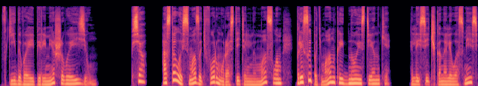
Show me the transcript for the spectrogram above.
вкидывая и перемешивая изюм. Все, осталось смазать форму растительным маслом, присыпать манкой дно и стенки. Лисичка налила смесь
